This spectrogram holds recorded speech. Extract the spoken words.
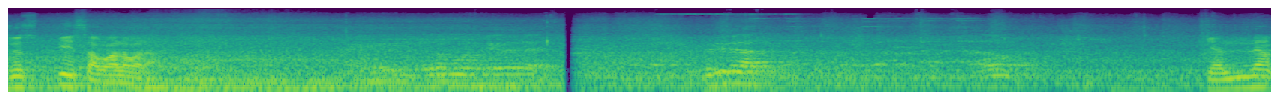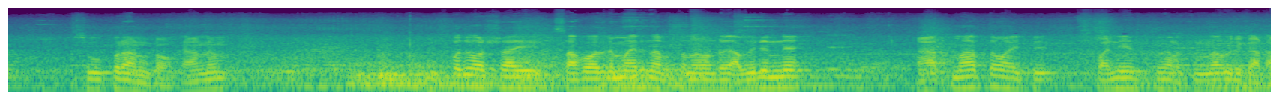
ക്രിസ്പി സവാള വട. എല്ലാം സൂപ്പറാണ് കേട്ടോ കാരണം മുപ്പത് വർഷമായി സഹോദരന്മാർ നടത്തുന്നതുകൊണ്ട് അവർ തന്നെ ആത്മാർത്ഥമായിട്ട് പണിയെടുത്ത് നടത്തുന്ന ഒരു കട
